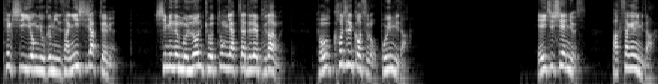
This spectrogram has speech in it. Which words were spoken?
택시 이용 요금 인상이 시작되면 시민은 물론 교통 약자들의 부담은 더욱 커질 것으로 보입니다. HCN 뉴스 박상현입니다.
